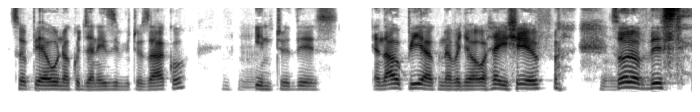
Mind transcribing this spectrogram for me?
So pia wewe unakuja na hizi vitu zako Mhm. into this and au pia kuna venye washaishape so all of this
